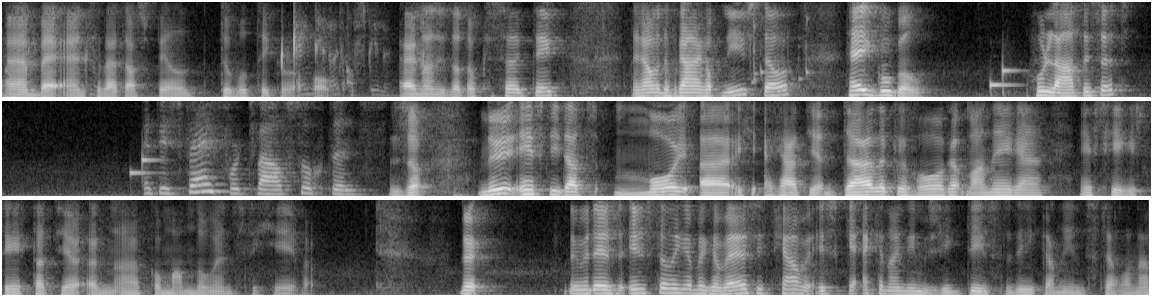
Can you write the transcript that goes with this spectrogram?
En bij eindgeluid afspelen dubbeltikken we op. En dan is dat ook geselecteerd. Dan gaan we de vraag opnieuw stellen. Hey Google, hoe laat is het? Het is 5 voor 12 ochtends. Zo, nu heeft hij dat mooi, eh, g- gaat je duidelijker horen wanneer hij heeft geregistreerd dat je een eh, commando wenst te geven. Nu, nu we deze instelling hebben gewijzigd, gaan we eens kijken naar die muziekdiensten die je kan instellen. Hè.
